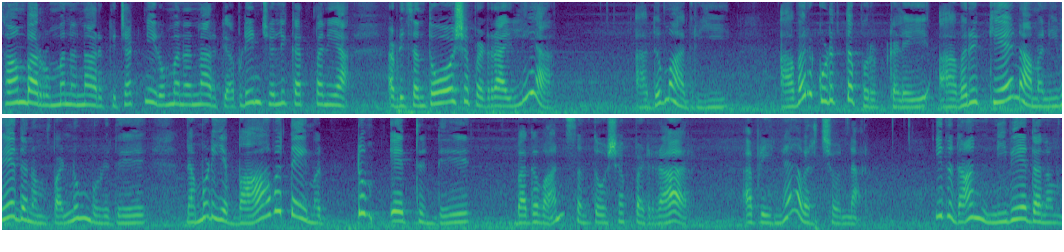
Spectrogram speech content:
சாம்பார் ரொம்ப நல்லா இருக்குது சட்னி ரொம்ப நல்லா இருக்குது அப்படின்னு சொல்லி கற்பனையாக அப்படி சந்தோஷப்படுறா இல்லையா? அது மாதிரி அவர் கொடுத்த பொருட்களை அவருக்கே நாம் நிவேதனம் பண்ணும் பொழுது நம்முடைய பாவத்தை மட்டும் ஏற்றுண்டு பகவான் சந்தோஷப்படுறார் அப்படின்னு அவர் சொன்னார். இதுதான் நிவேதனம்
